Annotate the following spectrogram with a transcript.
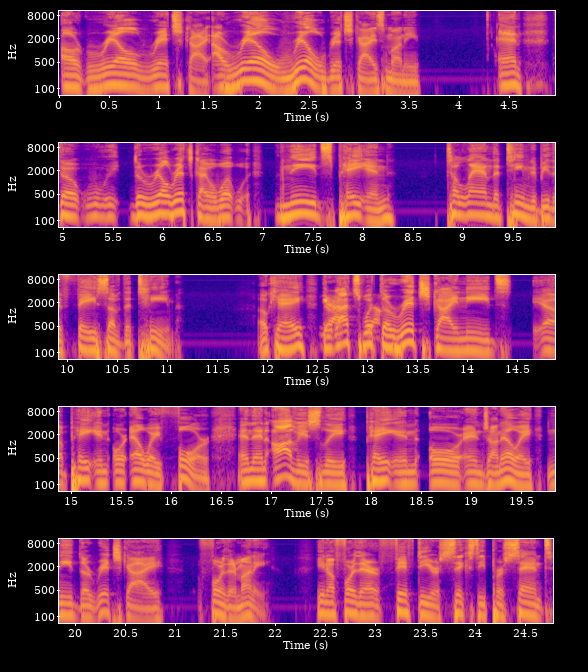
a real rich guy, a real real rich guy's money. And the the real rich guy, well, what needs Peyton to land the team to be the face of the team? Okay, Yeah, that's what yeah. the rich guy needs uh, Peyton or Elway for, and then obviously Peyton or and John Elway need the rich guy for their money. You know, for their fifty or sixty percent,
